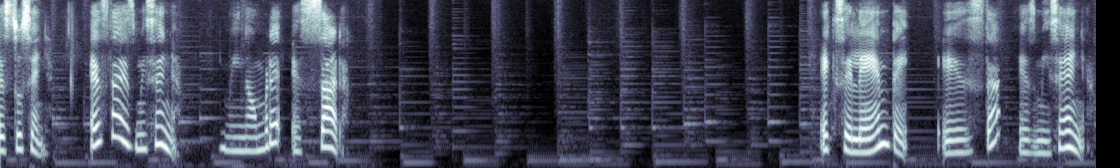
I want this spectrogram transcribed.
es tu seña? Esta es mi seña. Mi nombre es Sara. Excelente, esta es mi seña.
